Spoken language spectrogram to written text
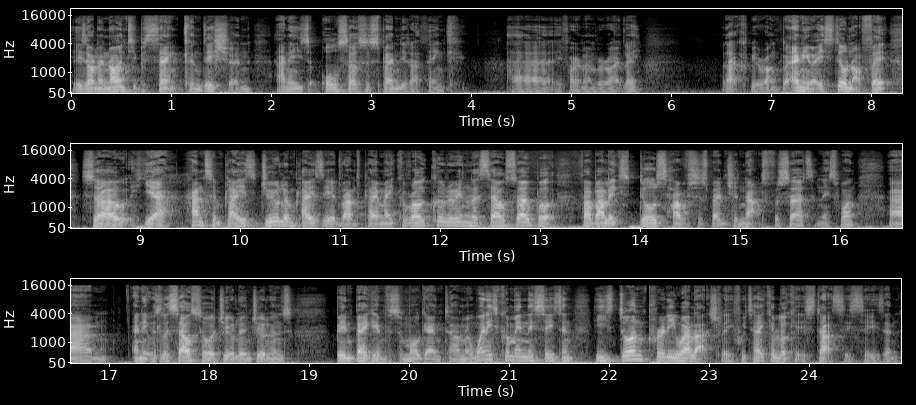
is on a 90% condition and he's also suspended, I think, uh, if I remember rightly. That could be wrong. But anyway, still not fit. So, yeah, Hansen plays. Julian plays the advanced playmaker role. Could have been Lo Celso, but Fab Alex does have a suspension. That's for certain, this one. Um, and it was Celso or Julian. Julian's been begging for some more game time. And when he's come in this season, he's done pretty well, actually. If we take a look at his stats this season,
